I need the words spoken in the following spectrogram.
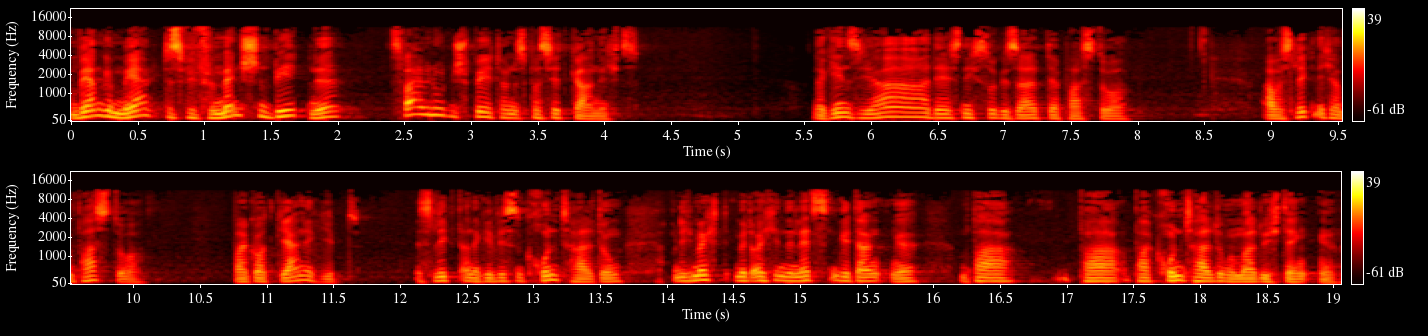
Und wir haben gemerkt, dass wir für Menschen beten, ne? zwei Minuten später und es passiert gar nichts. Und da gehen sie, ja, der ist nicht so gesalbt, der Pastor. Aber es liegt nicht am Pastor, weil Gott gerne gibt. Es liegt an einer gewissen Grundhaltung. Und ich möchte mit euch in den letzten Gedanken ein paar, paar, paar Grundhaltungen mal durchdenken.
